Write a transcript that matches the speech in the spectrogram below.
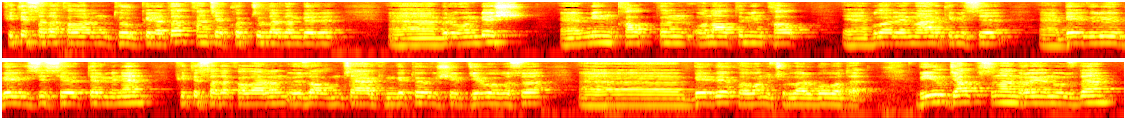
фитр садакаларын төгүп келатат. Канча көп жылдардан бери бир он беш миң калктын он алты миң калк булар эми ар кимиси белгилүү белгисиз себептер менен фитр садакаларын өз алдынча ар кимге төгүшүп же болбосо бербей койгон учурлары болуп атат. Быйыл жалпысынан районубузда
